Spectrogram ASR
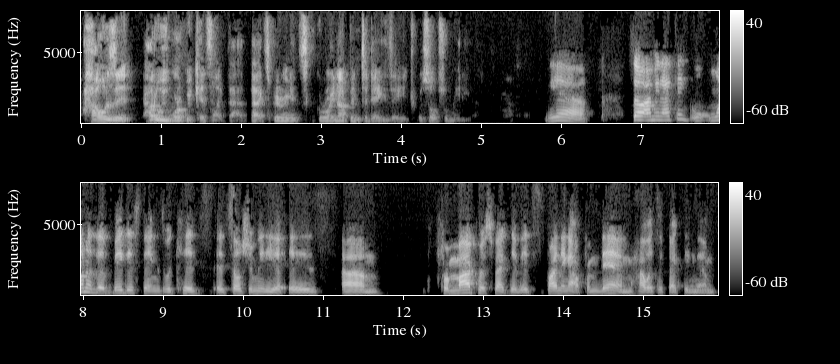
how is it how do we work with kids like that that experience growing up in today's age with social media yeah so, I mean, I think one of the biggest things with kids at social media is, um, from my perspective, it's finding out from them how it's affecting them.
